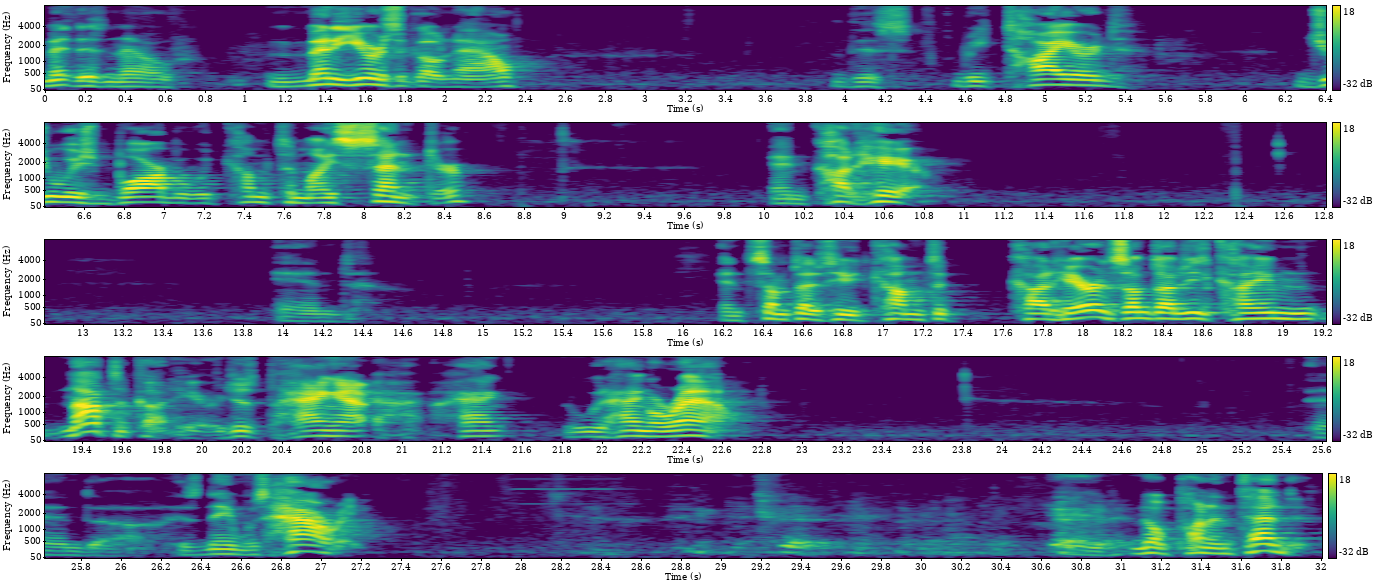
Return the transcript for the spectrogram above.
It is now many years ago now this retired Jewish barber would come to my center and cut hair. And and sometimes he'd come to cut hair, and sometimes he came not to cut hair, just hang out, hang, would hang around. And uh, his name was Harry. no pun intended.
